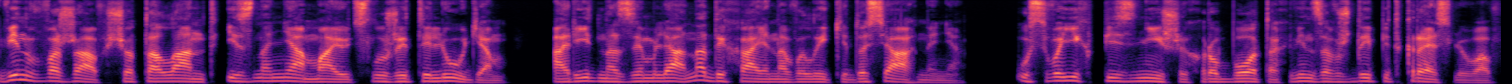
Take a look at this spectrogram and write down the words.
Він вважав, що талант і знання мають служити людям, а рідна земля надихає на великі досягнення. У своїх пізніших роботах він завжди підкреслював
